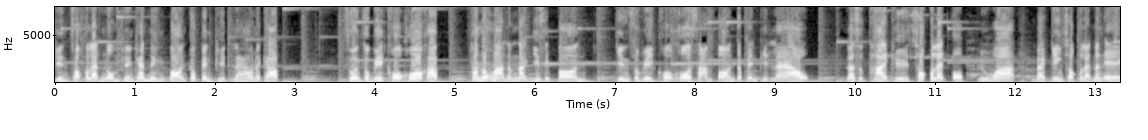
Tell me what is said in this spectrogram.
กินช็อกโกแลตนมเพียงแค่ 1 ปอนด์ก็เป็นพิษแล้วนะครับ ส่วนสวีทโคโค่ครับ ถ้าน้องหมาน้ำหนัก 20 ปอนด์กินสวีทโคโค่ 3 ปอนด์ก็เป็นพิษแล้ว และสุดท้ายคือช็อกโกแลตอบ หรือว่าแบกกิ้งช็อกโกแลตนั่นเอง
